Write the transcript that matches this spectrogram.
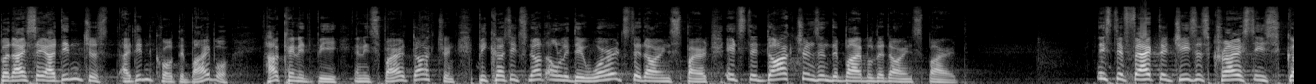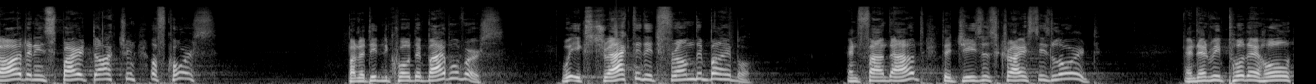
But I say, I didn't just, I didn't quote the Bible. How can it be an inspired doctrine? Because it's not only the words that are inspired, it's the doctrines in the Bible that are inspired. Is the fact that Jesus Christ is God an inspired doctrine? Of course. But I didn't quote the Bible verse. We extracted it from the Bible and found out that Jesus Christ is Lord. And then we put a whole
